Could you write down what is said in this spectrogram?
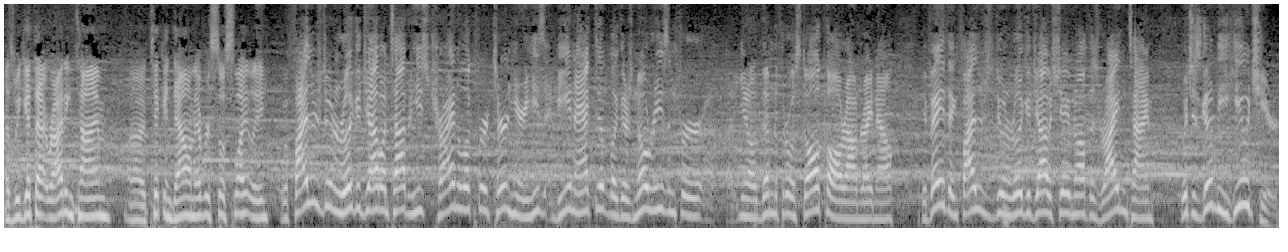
as we get that riding time uh, ticking down ever so slightly. Well, Pfizer's doing a really good job on top, and he's trying to look for a turn here. He's being active. Like there's no reason for uh, you know them to throw a stall call around right now. If anything, Pfizer's doing a really good job of shaving off this riding time. which is going to be huge here.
